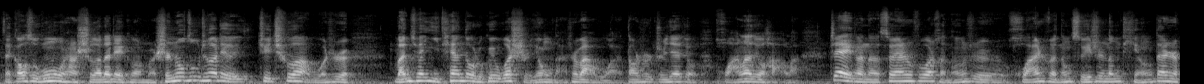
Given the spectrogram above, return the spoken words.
在高速公路上折的这哥们儿，神州租车这个这车啊，我是完全一天都是归我使用的，是吧？我到时候直接就还了就好了。这个呢，虽然说可能是还，可能随时能停，但是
